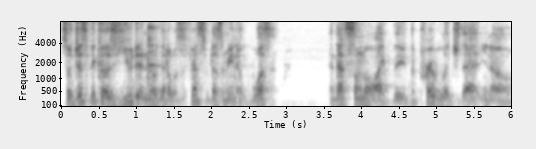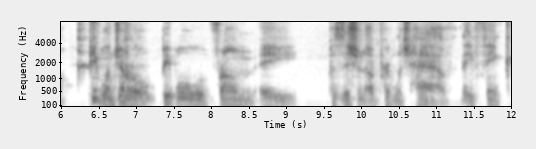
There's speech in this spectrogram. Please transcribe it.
So just because you didn't know that it was offensive doesn't mean it wasn't. And that's some of like the the privilege that you know people in general, people from a position of privilege have. They think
